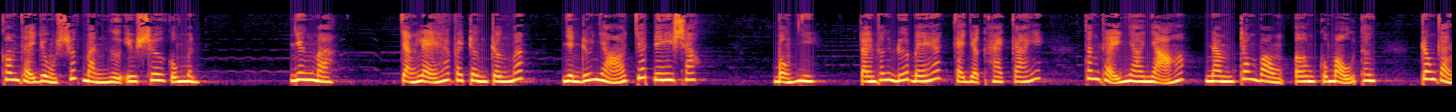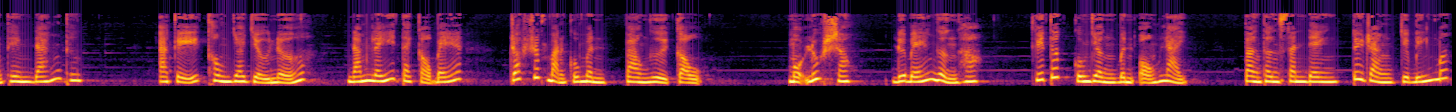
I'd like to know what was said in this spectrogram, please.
không thể dùng sức mạnh người yêu sư của mình. Nhưng mà, chẳng lẽ phải trần trừng mắt nhìn đứa nhỏ chết đi sao? Bỗng nhiên, toàn thân đứa bé khẽ giật hai cái, thân thể nho nhỏ nằm trong vòng ôm của mẫu thân, trông càng thêm đáng thương. A Kỷ không do dự nữa, nắm lấy tay cậu bé, rót sức mạnh của mình vào người cậu. Một lúc sau, đứa bé ngừng ho, khí tức cũng dần bình ổn lại. Toàn thân xanh đen tuy rằng chưa biến mất,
